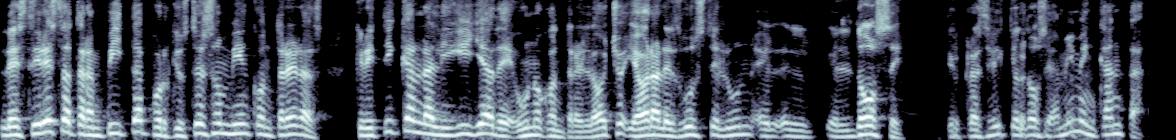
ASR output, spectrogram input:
les tiré esta trampita porque ustedes son bien contreras. Critican la liguilla de uno contra el 8 y ahora les gusta el, un- el, el- el 12, que clasifique el 12. A mí me encanta.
